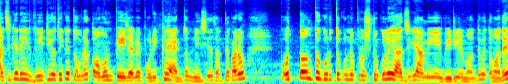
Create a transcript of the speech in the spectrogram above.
আজকের এই ভিডিও থেকে তোমরা কমন পেয়ে যাবে। পরীক্ষায় একদম নিশ্চিত থাকতে পারো। অত্যন্ত গুরুত্বপূর্ণ প্রশ্নগুলোই আজকে আমি এই ভিডিওর মাধ্যমে তোমাদের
